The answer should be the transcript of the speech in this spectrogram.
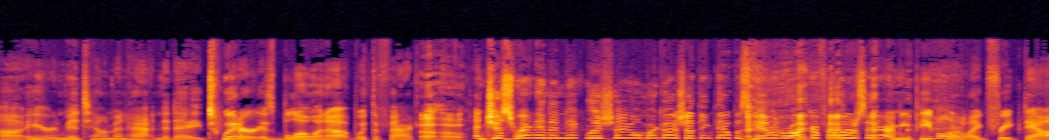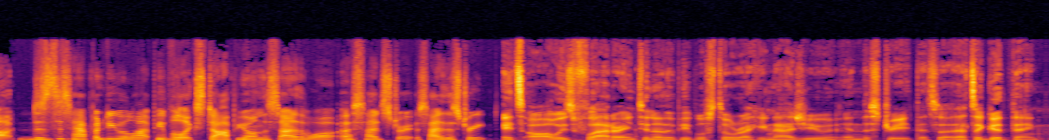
uh, here in Midtown Manhattan today. Twitter is blowing up with the fact that Uh-oh. I just ran into Nick Lachey. Oh my gosh, I think that was him and Rockefeller's there. I mean, people are like freaked out. Does this happen to you a lot? People like stop you on the side of the wall, uh, side street, side of the street. it's always flattering to know that people still recognize you in the street. That's a that's a good thing.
